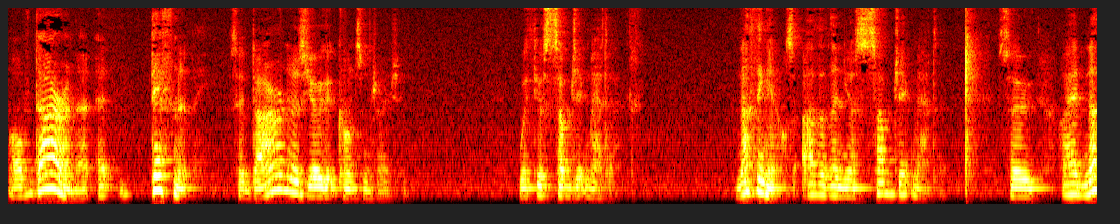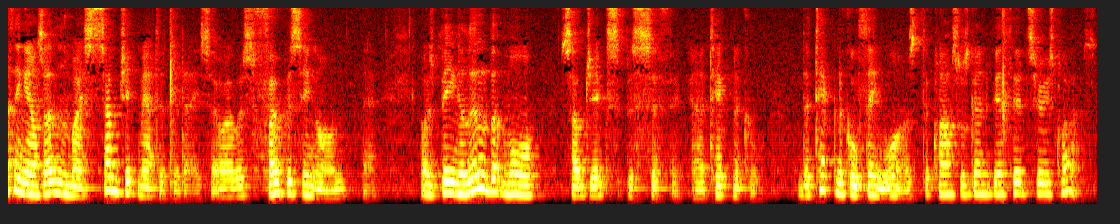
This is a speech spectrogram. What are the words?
of dharana, uh, definitely. So dharana is yogic concentration with your subject matter. Nothing else other than your subject matter. So I had nothing else other than my subject matter today. So I was focusing on that. I was being a little bit more subject specific, uh, technical. The technical thing was the class was going to be a third series class.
